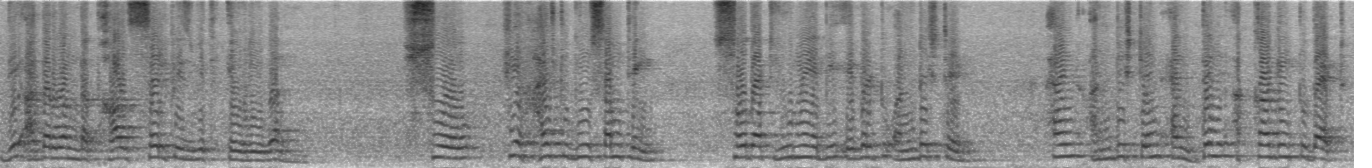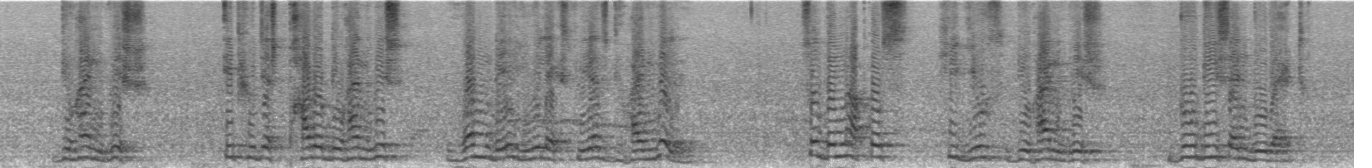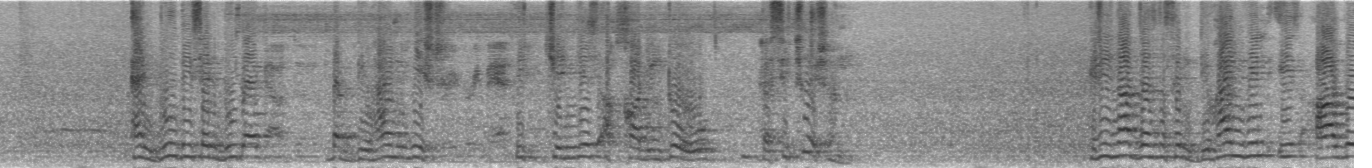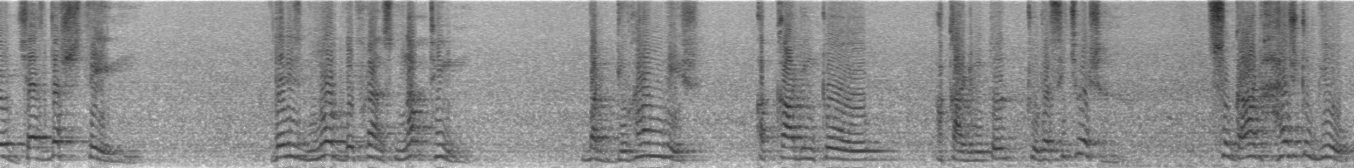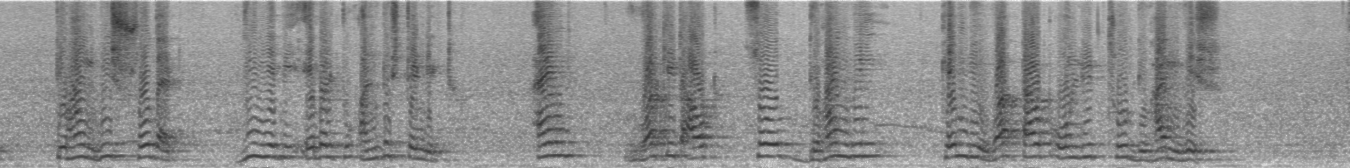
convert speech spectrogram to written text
the other one, the false self, is with everyone. So He has to give something so that you may be able to understand and understand and then according to that divine wish if you just follow divine wish one day you will experience divine will. So then of course he gives divine wish do this and do that. And do this and do that but divine wish it changes according to the situation it is not just the same. Divine will is always just the same. There is no difference, nothing. But divine wish according to according to, to the situation. So God has to give divine wish so that we may be able to understand it and work it out. So divine will can be worked out only through divine wish.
